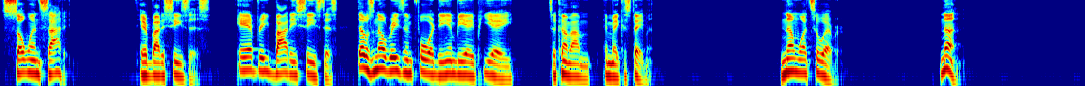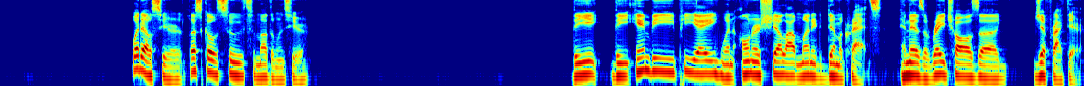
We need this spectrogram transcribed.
So one sided. Everybody sees this. Everybody sees this. There was no reason for the NBA PA to come out and make a statement. None whatsoever. None. What else here? Let's go to some other ones here. The the NBPA when owners shell out money to Democrats, and there's a Ray Charles uh, gif right there.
